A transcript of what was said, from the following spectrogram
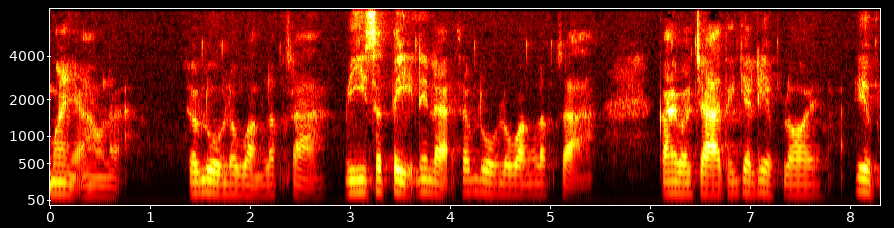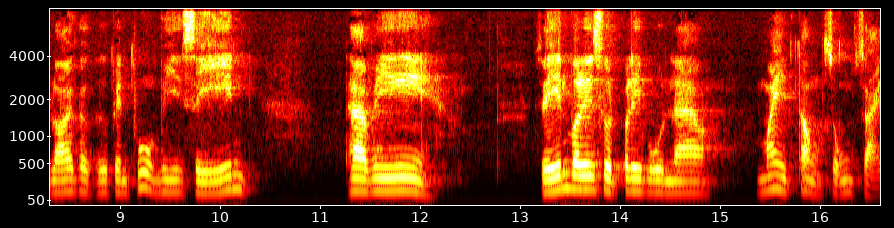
ไม่เอาละสำรวมระวังรักษา มีสตินี่แหละสำรวมระวังรักษากายวาจาถึงจะเรียบร้อย เรียบร้อยก็คือเป็นผู้มีศีล ถ้ามีศีลบริสุทธิ์บริบูรณ์แล้ว ไม่ต้องสงสัย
